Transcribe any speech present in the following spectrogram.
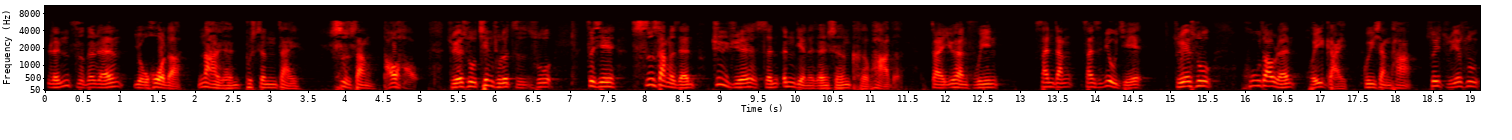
人子的人有祸的，那人不生在世上，倒好。”主耶稣清楚的指出，这些世上的人拒绝神恩典的人是很可怕的。在约翰福音三章三十六节，主耶稣呼召人悔改归向他，所以主耶稣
